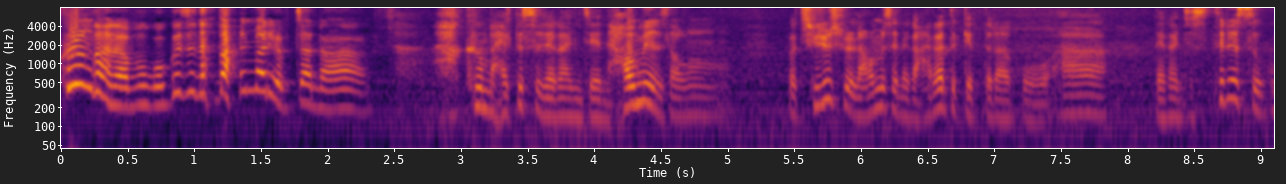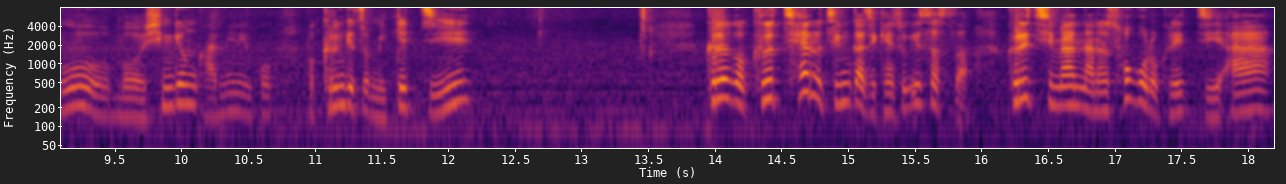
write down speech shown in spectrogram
그런 거야 나보고. 그래서 나도 할 말이 없잖아. 아 그 말뜻을 내가 이제 나오면서 그러니까 진료실 나오면서 내가 알아듣겠더라고. 아 내가 이제 스트레스고 뭐 신경 과민이고 뭐 그런 게 좀 있겠지 그리고 그 채로 지금까지 계속 있었어. 그렇지만 나는 속으로 그랬지. 아,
